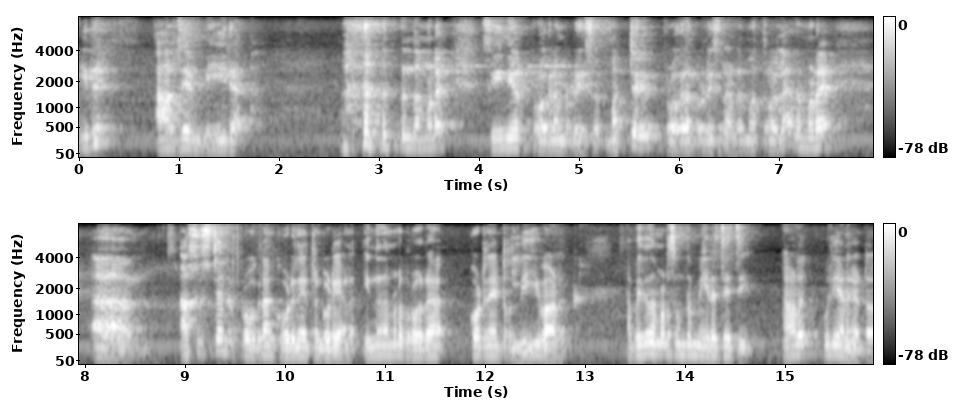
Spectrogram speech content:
ഇത് ആർ ജെ മീര. നമ്മുടെ സീനിയർ പ്രോഗ്രാം പ്രൊഡ്യൂസർ. മറ്റൊരു പ്രോഗ്രാം പ്രൊഡ്യൂസറാണ്. മാത്രമല്ല നമ്മുടെ അസിസ്റ്റന്റ് പ്രോഗ്രാം കോർഡിനേറ്ററും കൂടിയാണ്. ഇന്ന് നമ്മുടെ പ്രോഗ്രാം കോർഡിനേറ്റർ ലീവാണ് അപ്പോൾ ഇത് നമ്മുടെ സ്വന്തം മീര ചേച്ചി. ആൾ പുലിയാണ് കേട്ടോ.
